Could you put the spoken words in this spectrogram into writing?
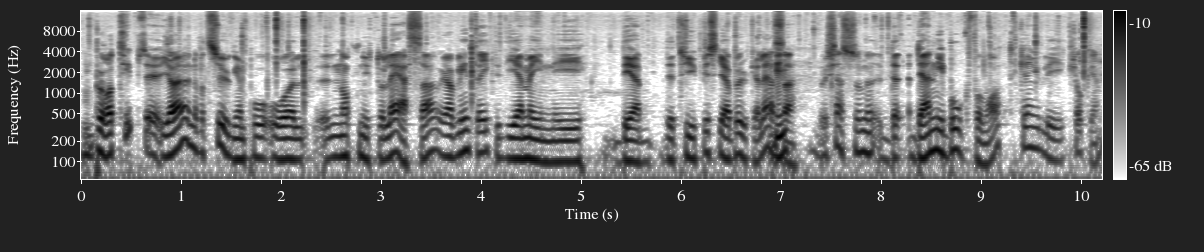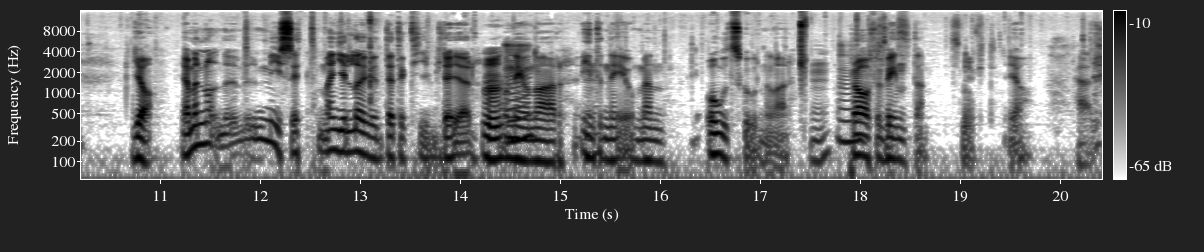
Bra tips. Jag har ändå varit sugen på att, något nytt att läsa och jag vill inte riktigt ge mig in i det, det typiska jag brukar läsa. Mm. Det känns som den i bokformat kan ju bli klocken. Ja. Ja men mysigt. Man gillar ju detektivgrejer. Mm. Och Mm. neo-noir. Inte neo men old school noir. Mm. Mm. Bra för vintern. Snyggt. Ja. Härligt.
